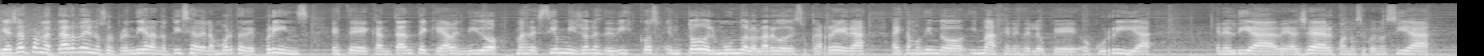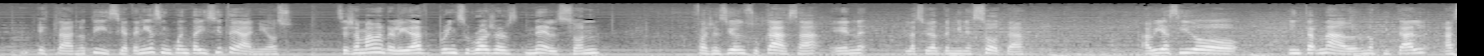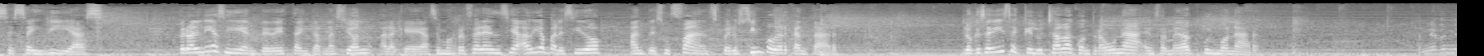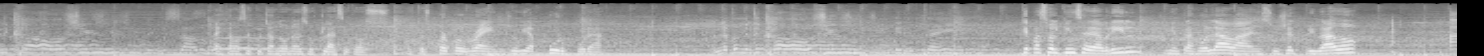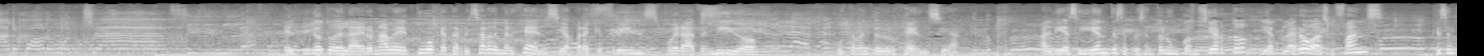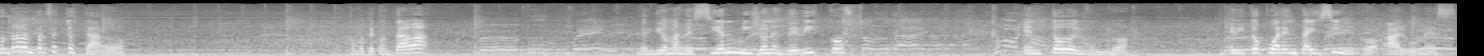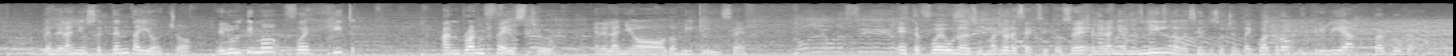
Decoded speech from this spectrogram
Y ayer por la tarde nos sorprendía la noticia de la muerte de Prince, este cantante que ha vendido más de 100 millones de discos en todo el mundo a lo largo de su carrera. Ahí estamos viendo imágenes de lo que ocurría en el día de ayer cuando se conocía esta noticia. Tenía 57 años. Se llamaba en realidad Prince Rogers Nelson. Falleció en su casa en la ciudad de Minnesota. Había sido internado en un hospital hace seis días. Pero al día siguiente de esta internación a la que hacemos referencia, había aparecido ante sus fans, pero sin poder cantar. Lo que se dice es que luchaba contra una enfermedad pulmonar. Ahí estamos escuchando uno de sus clásicos. Esto es Purple Rain, lluvia púrpura. ¿Qué pasó el 15 de abril mientras volaba en su jet privado? El piloto de la aeronave tuvo que aterrizar de emergencia para que Prince fuera atendido, justamente de urgencia. Al día siguiente se presentó en un concierto y aclaró a sus fans que se encontraba en perfecto estado. Como te contaba, vendió más de 100 millones de discos en todo el mundo. Editó 45 álbumes desde el año 78. El último fue Hit and Run Phase 2 en el año 2015. Este fue uno de sus mayores éxitos. ¿eh? En el año 1984 escribía Purple Rain.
